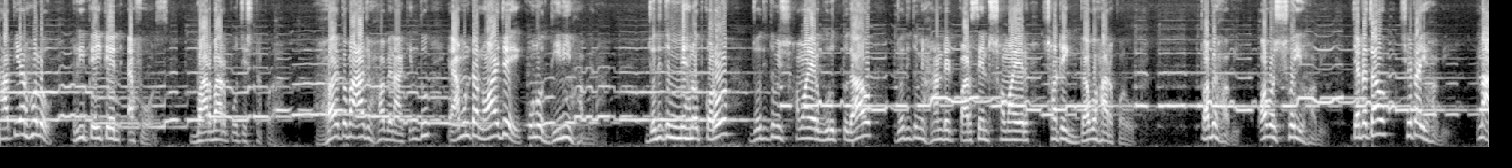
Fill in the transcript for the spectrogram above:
হাতিয়ার হলো রিপিটেড এফোর্টস বারবার প্রচেষ্টা করা। হয়তো বা আজ হবে না, কিন্তু এমনটা নয় যে কোনো দিনই হবে না। যদি তুমি মেহনত করো, যদি তুমি সময়ের গুরুত্ব দাও, যদি তুমি হান্ড্রেড পারসেন্ট সময়ের সঠিক ব্যবহার করো, তবে হবে, অবশ্যই হবে। যেটা চাও সেটাই হবে। না,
